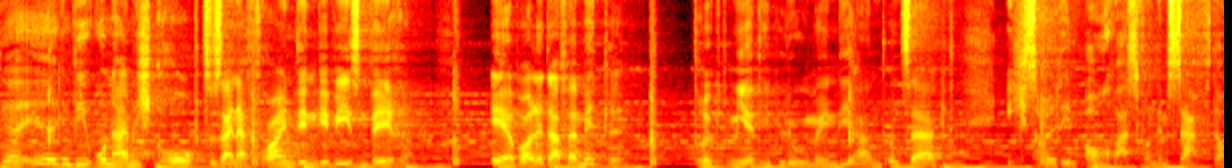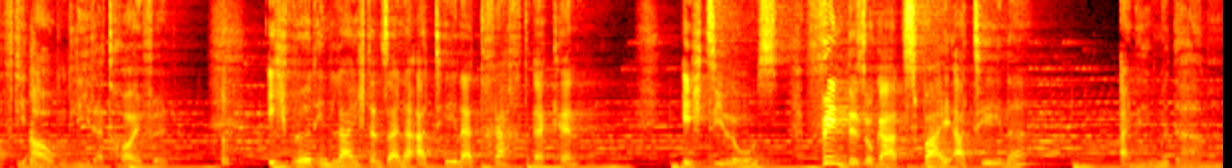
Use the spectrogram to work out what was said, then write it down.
der irgendwie unheimlich grob zu seiner Freundin gewesen wäre. Er wolle da vermitteln, drückt mir die Blume in die Hand und sagt, ich soll dem auch was von dem Saft auf die Augenlider träufeln. Ich würde ihn leicht an seiner Athener Tracht erkennen. Ich zieh los, finde sogar zwei Athener, eine junge Dame,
